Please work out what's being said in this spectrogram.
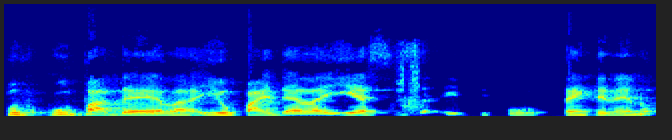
por culpa dela e o pai dela ia se. Tipo, tá entendendo?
